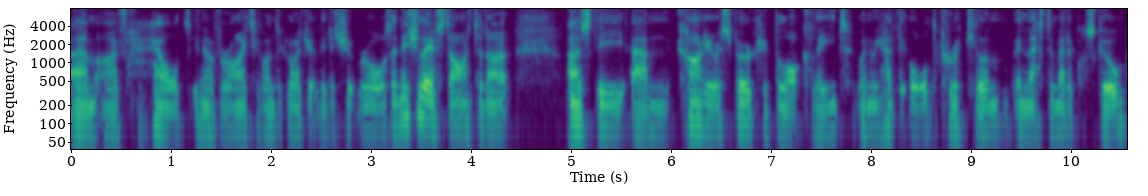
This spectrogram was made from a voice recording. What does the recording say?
um, I've held, you know, a variety of undergraduate leadership roles. Initially, I started out as the um, cardiorespiratory block lead when we had the old curriculum in Leicester Medical School.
